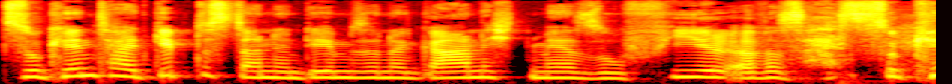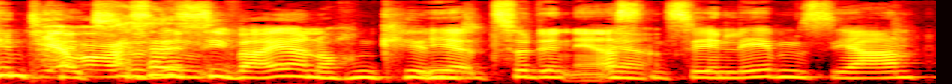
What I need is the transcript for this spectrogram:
zur Kindheit gibt es dann in dem Sinne gar nicht mehr so viel. Äh, was heißt zur Kindheit? Ja, aber was heißt, den, sie war ja noch ein Kind. Ja, zu den ersten ja. zehn Lebensjahren.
